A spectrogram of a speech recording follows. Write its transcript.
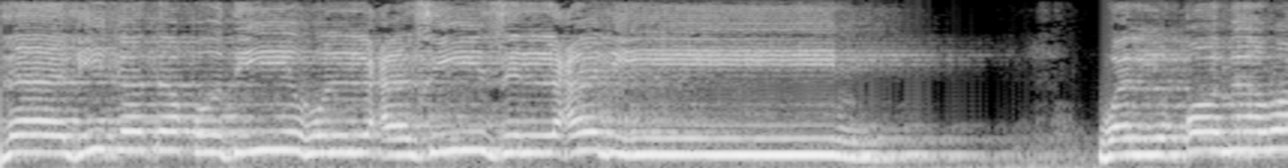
ذلك تقدير العزيز العليم والقمر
